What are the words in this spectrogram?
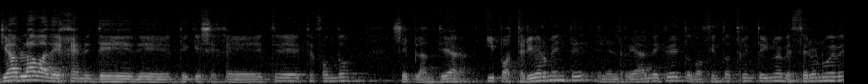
ya hablaba de, que este, este fondo se planteara. Y posteriormente, en el Real Decreto 239-09,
